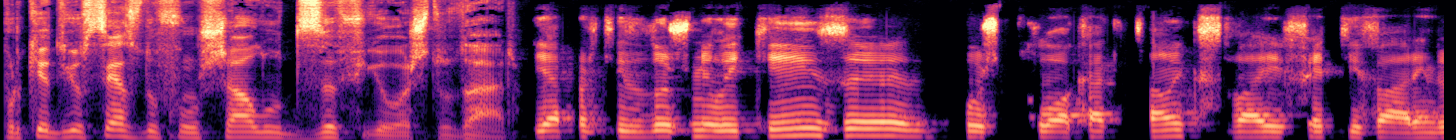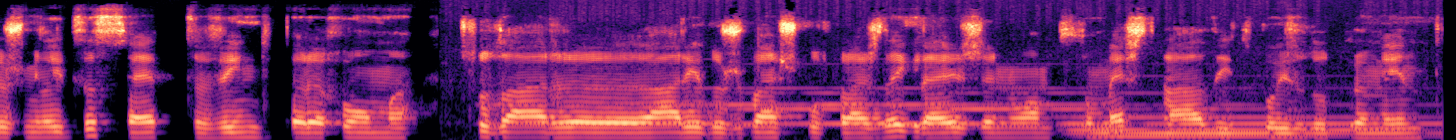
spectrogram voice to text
porque a Diocese do Funchal o desafiou a estudar. E a partir de 2015, depois coloca a questão e que se vai efetivar em 2017, vindo para Roma estudar eh, a área dos bens culturais da Igreja, no âmbito do mestrado e depois do doutoramento.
